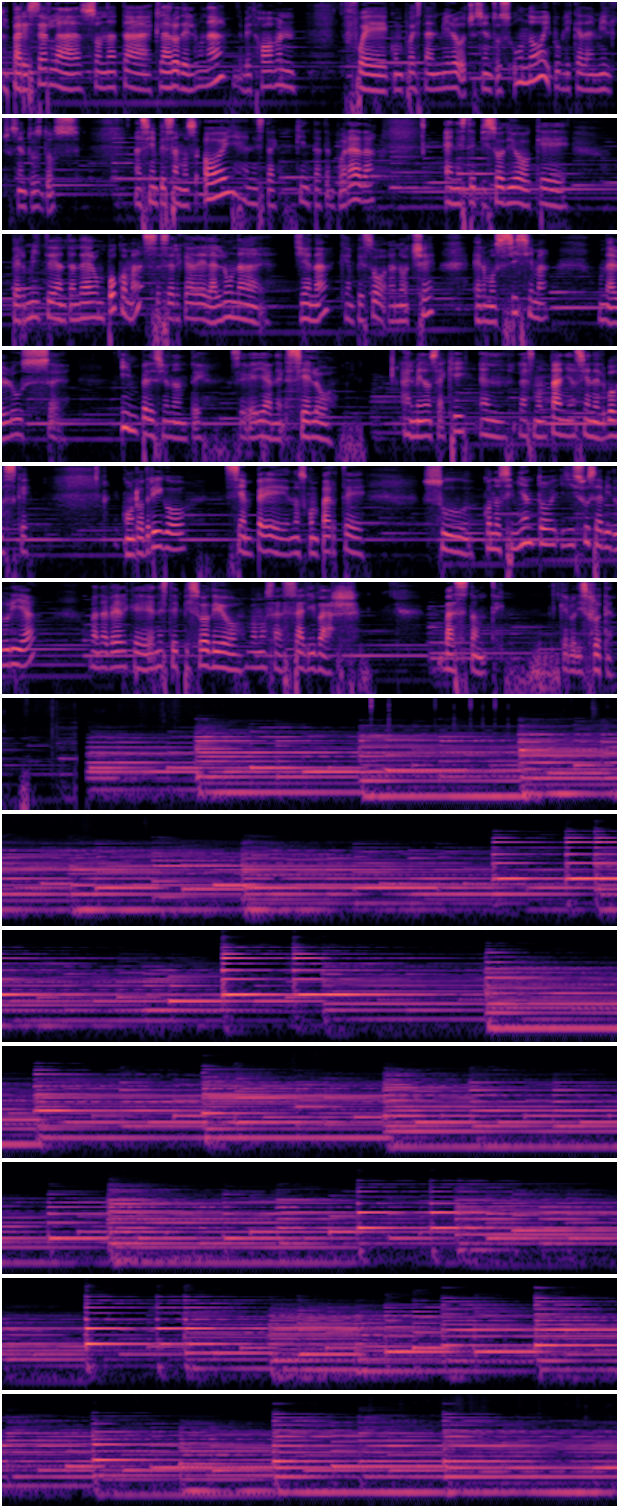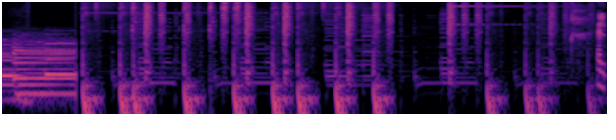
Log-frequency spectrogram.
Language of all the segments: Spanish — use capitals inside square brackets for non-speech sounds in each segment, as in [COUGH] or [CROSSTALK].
Al parecer la sonata Claro de Luna de Beethoven fue compuesta en 1801 y publicada en 1802. Así empezamos hoy en esta quinta temporada, en este episodio que permite entender un poco más acerca de la luna llena que empezó anoche, hermosísima, una luz eh, impresionante se veía en el cielo, al menos aquí en las montañas y en el bosque. Con Rodrigo siempre nos comparte su conocimiento y su sabiduría. Van a ver que en este episodio vamos a salivar bastante. Que lo disfruten.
